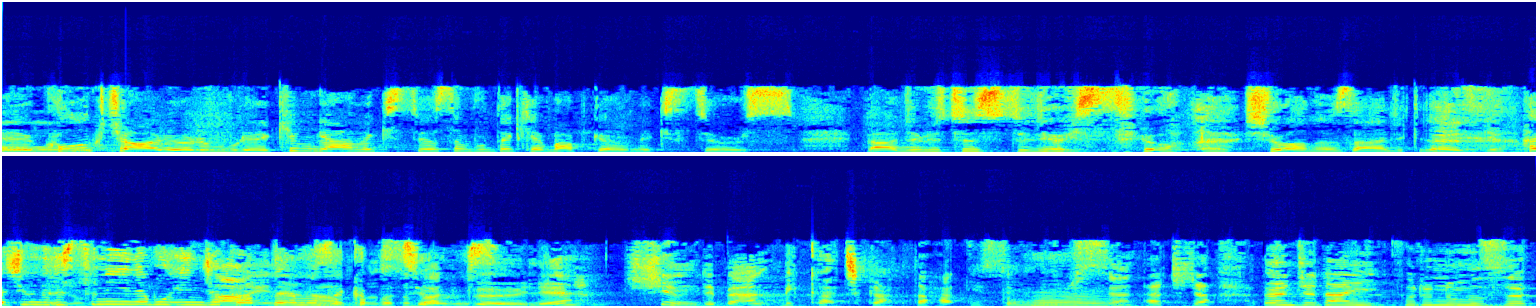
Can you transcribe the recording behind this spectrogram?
e, konuk çağırıyorum buraya. Kim gelmek istiyorsa burada kebap görmek istiyoruz. Bence bütün stüdyo istiyor şu an özellikle. Özge ha şimdi üstünü yine bu ince Aynen katlarımızla ablası, kapatıyoruz. Bak böyle. Şimdi ben birkaç kat daha izin Hmm. verirsen açacağım. Önceden fırınımızı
